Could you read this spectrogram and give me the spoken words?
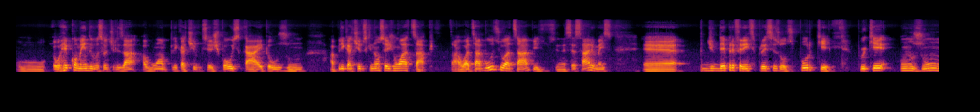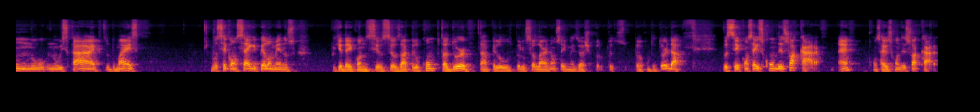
o, eu recomendo você utilizar algum aplicativo que seja tipo o Skype ou o Zoom, aplicativos que não sejam o WhatsApp. Tá? O WhatsApp, use o WhatsApp se necessário, mas é, dê preferência para esses outros. Por quê? Porque um Zoom no, no Skype e tudo mais, você consegue pelo menos, porque daí quando você usar pelo computador, tá? Pelo, pelo celular não sei, mas eu acho que pelo, pelo, pelo computador dá. Você consegue esconder sua cara, né? Consegue esconder sua cara.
